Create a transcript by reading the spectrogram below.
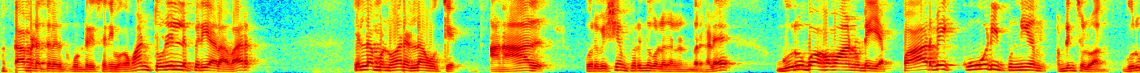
பத்தாம் இடத்தில் இருக்கக்கூடிய சனி பகவான் தொழிலில் பெரிய ஆளாவார். எல்லாம் பண்ணுவார் எல்லாம் ஓகே. ஆனால் ஒரு விஷயம் புரிந்து கொள்ளுங்கள் நண்பர்களே குரு பகவானுடைய பார்வை கோடி புண்ணியம் அப்படின்னு சொல்லுவாங்க. குரு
